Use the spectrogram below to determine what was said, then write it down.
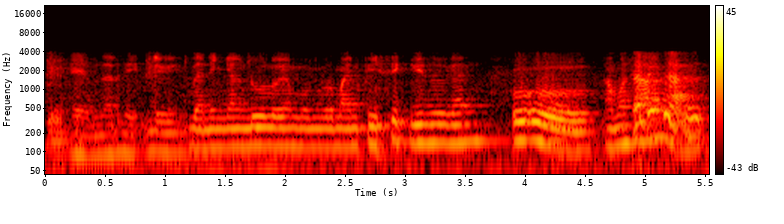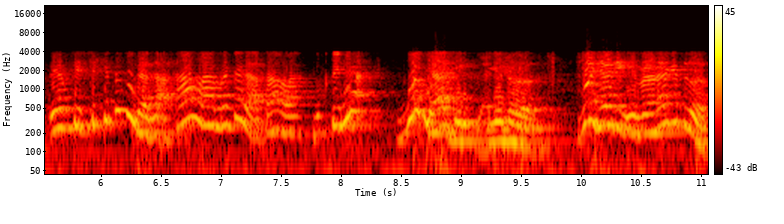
Iya benar sih. Dibanding yang dulu yang bermain fisik gitu kan. Uh, Sama tapi nggak, yang fisik itu juga nggak salah, mereka nggak salah. Buktinya, gue jadi, Jadi. gitu. Gue jadi, ibaratnya gitu loh.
